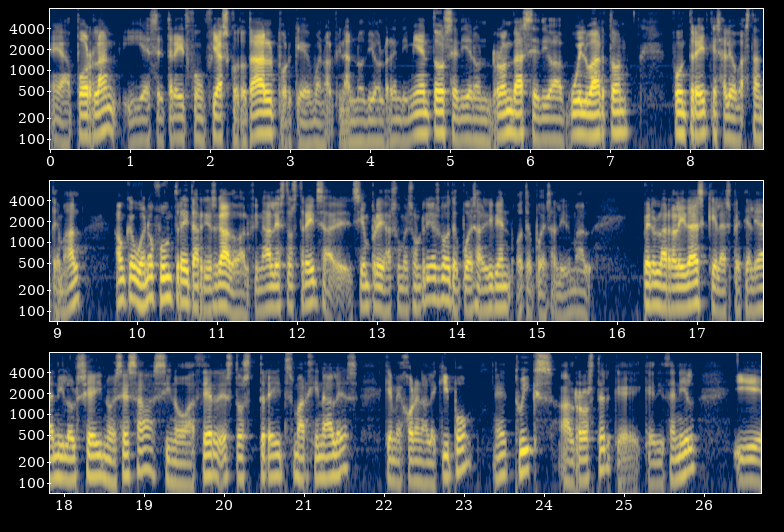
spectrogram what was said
eh, a Portland y ese trade fue un fiasco total porque, bueno, al final no dio el rendimiento, se dieron rondas, se dio a Will Barton, fue un trade que salió bastante mal. Aunque bueno, fue un trade arriesgado. Al final estos trades eh, siempre asumes un riesgo, te puede salir bien o te puede salir mal. Pero la realidad es que la especialidad de Neil Olshey no es esa, sino hacer estos trades marginales que mejoren al equipo, ¿eh? tweaks al roster que, dice Neil. Y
